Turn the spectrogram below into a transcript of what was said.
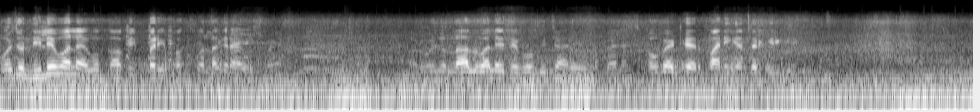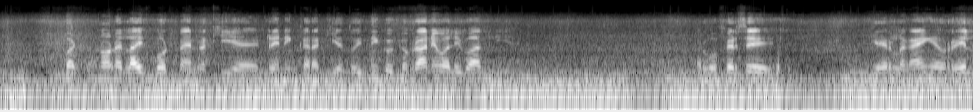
वो जो नीले वाला है वो काफ़ी परिपक्व लग रहा है उसमें। और वो जो लाल वाले थे वो बेचारे बैलेंस खो बैठे और पानी के अंदर गिर गए। बट उन्होंने लाइफ बोट पहन रखी है ट्रेनिंग कर रखी है तो इतनी कोई घबराने वाली बात नहीं है। और वो फिर से गेयर लगाएँगे और रेल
